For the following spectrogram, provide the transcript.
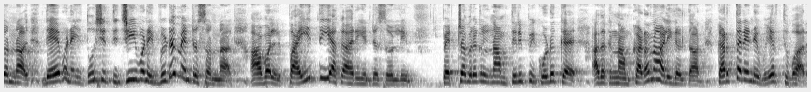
சொன்னால் தேவனை தூஷித்து ஜீவனை விடும் என்று சொன்னாள். அவள் பைத்தியகாரி என்று சொல்லி பெற்றவர்கள் நாம் திருப்பி கொடுக்க அதற்கு நாம் கடனாளிகள் தான். கர்த்தரனை உயர்த்துவார்.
